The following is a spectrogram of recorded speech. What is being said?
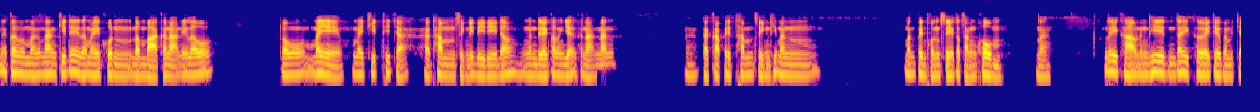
นี่ก็มานั่งคิดได้ทำไมคนลำบากขนาดนี้แล้ว เราไม่ไม่คิดที่จะทำสิ่งที่ดีๆเนาะเงินเดือนก็ต้องเยอะขนาดนั้นแต่กลับไปทำสิ่งที่มัน มันเป็นผลเสียกับสังคมนะ เล่ข่าวหนึ่งที่ได้เคยเจอเป็นประจ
